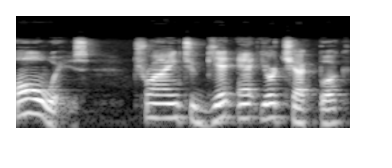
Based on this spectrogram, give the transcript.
always trying to get at your checkbook,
